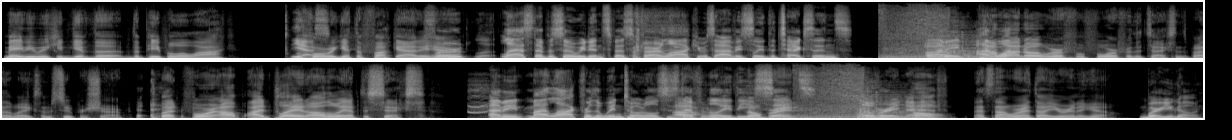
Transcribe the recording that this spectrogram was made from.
Maybe we could give the the people a lock Yes. before we get the fuck out of For here. l- last episode, we didn't specify our lock. It was obviously the Texans. Uh, I mean, I I'm want- on over for four for the Texans, by the way, because I'm super sharp. But four, I'll, I'd play it all the way up to six. I mean, my lock for the win totals is Oh, definitely the no-brainer. Saints over eight and a half. Oh, that's not where I thought you were gonna go. Where are you going?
